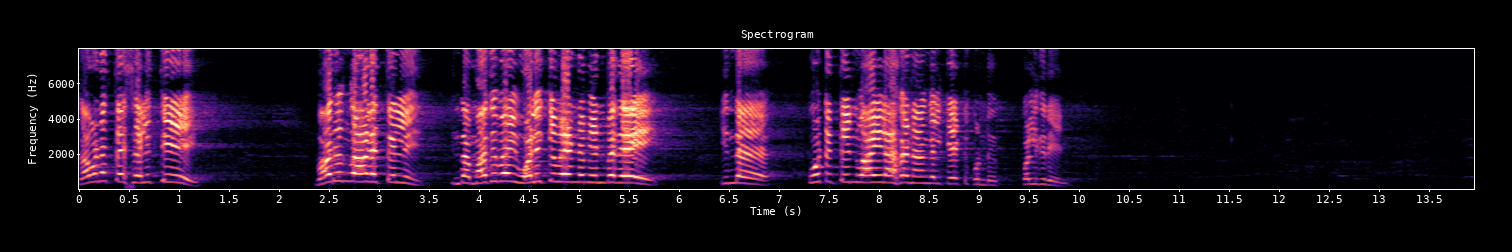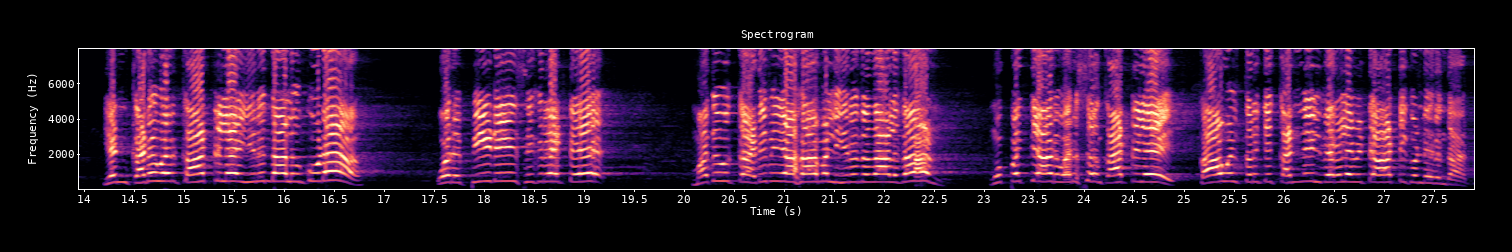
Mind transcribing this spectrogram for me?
கவனத்தை செலுத்தி வருங்காலத்தில் இந்த மதுவை ஒழிக்க வேண்டும் என்பதை இந்த கூட்டத்தின் வாயிலாக நாங்கள் கேட்டுக்கொண்டு கொள்கிறேன். என் கணவர் காட்டில் இருந்தாலும் கூட ஒரு பீடி சிகரெட்டு மதுவுக்கு அடிமையாகாமல் இருந்ததால் தான் முப்பத்தி ஆறு வருஷம் காற்றிலே காவல்துறைக்கு கண்ணில் விரலை விட்டு ஆட்டி கொண்டிருந்தார்.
